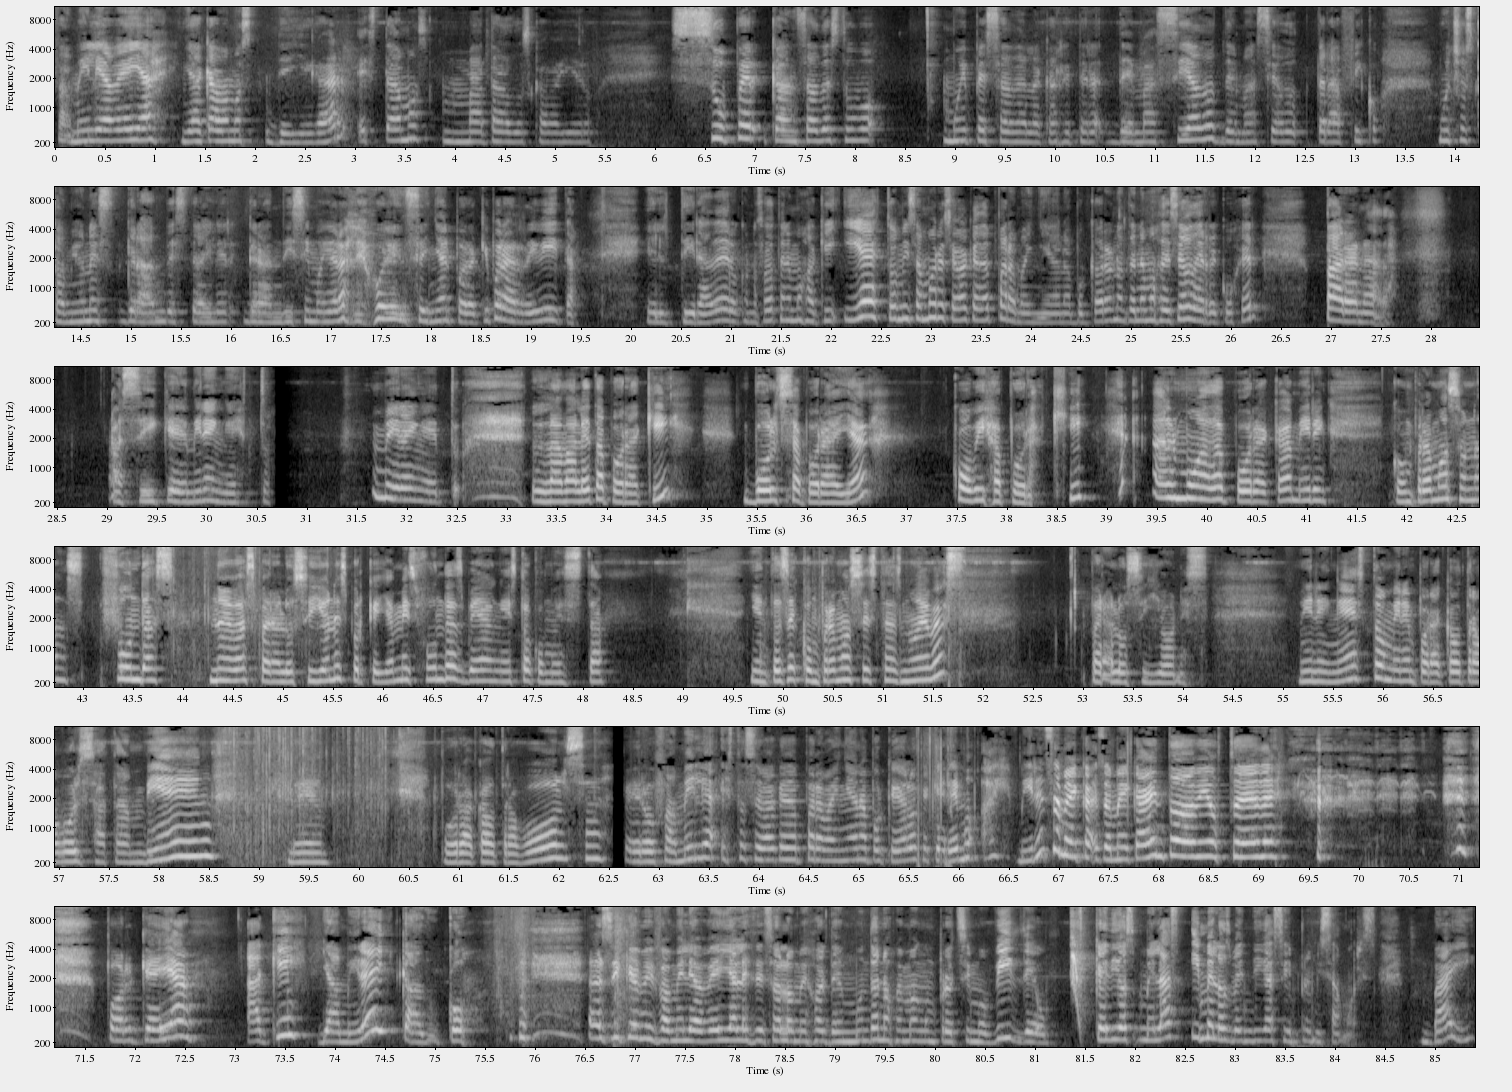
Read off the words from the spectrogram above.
Familia Bella, ya acabamos de llegar. Estamos matados, caballero. Súper cansado estuvo, muy pesada la carretera, demasiado, demasiado tráfico, muchos camiones grandes, tráiler grandísimo. Y ahora les voy a enseñar por aquí, por arribita, el tiradero que nosotros tenemos aquí. Y esto, mis amores, se va a quedar para mañana, porque ahora no tenemos deseo de recoger para nada. Así que miren esto. Miren esto. La maleta por aquí, bolsa por allá, cobija por aquí, almohada por acá. Miren, compramos unas fundas nuevas para los sillones porque ya mis fundas, vean esto como está. Y entonces compramos estas nuevas para los sillones. Miren esto, miren por acá otra bolsa también. Vean, por acá otra bolsa. Pero familia, esto se va a quedar para mañana porque ya lo que queremos... Ay, miren, se me, se me caen todavía ustedes. porque ya, aquí, ya miréis, caducó. Así que mi familia bella, les deseo lo mejor del mundo. Nos vemos en un próximo video. Que Dios me las y me los bendiga siempre, mis amores. Bye.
